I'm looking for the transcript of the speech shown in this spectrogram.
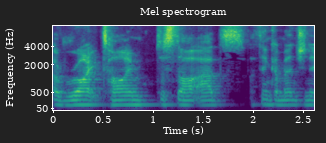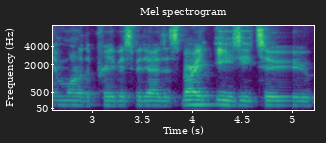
a right time to start ads. I think I mentioned it in one of the previous videos. It's very easy to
